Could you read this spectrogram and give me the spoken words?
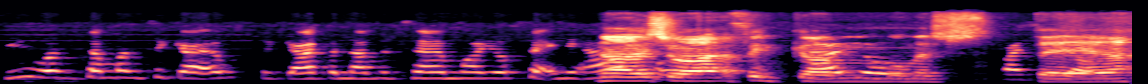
Do you want someone to go to have another turn while you're setting it up? no, it's all right. I think No, I'm almost right there.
